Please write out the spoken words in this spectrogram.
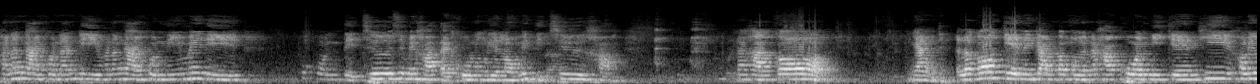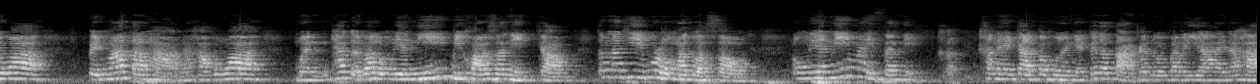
พนักงานคนนั้นดี พนักงานคนนี้ไม่ดีทุกคนติดชื่อใช่ไหมคะ แต่ครูโรงเรียนเราไม่ติดชื่อค่ะนะคะ ก็อย่างแล้วก็เกณฑ์ในการประเมินนะคะ ควรมีเกณฑ์ที่เขาเรียกว่าเป็นมาตรฐานนะคะ เพราะว่าเหมือนถ้าเกิดว่าโรงเรียนนี้มีความสนิทกับ ที่ผู้ลงมาตรวจสอบ โรงเรียนนี้ไม่สนิทคะแนนการประเมินเนี่ยก็จะต่างกันโดยปริยายนะคะ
